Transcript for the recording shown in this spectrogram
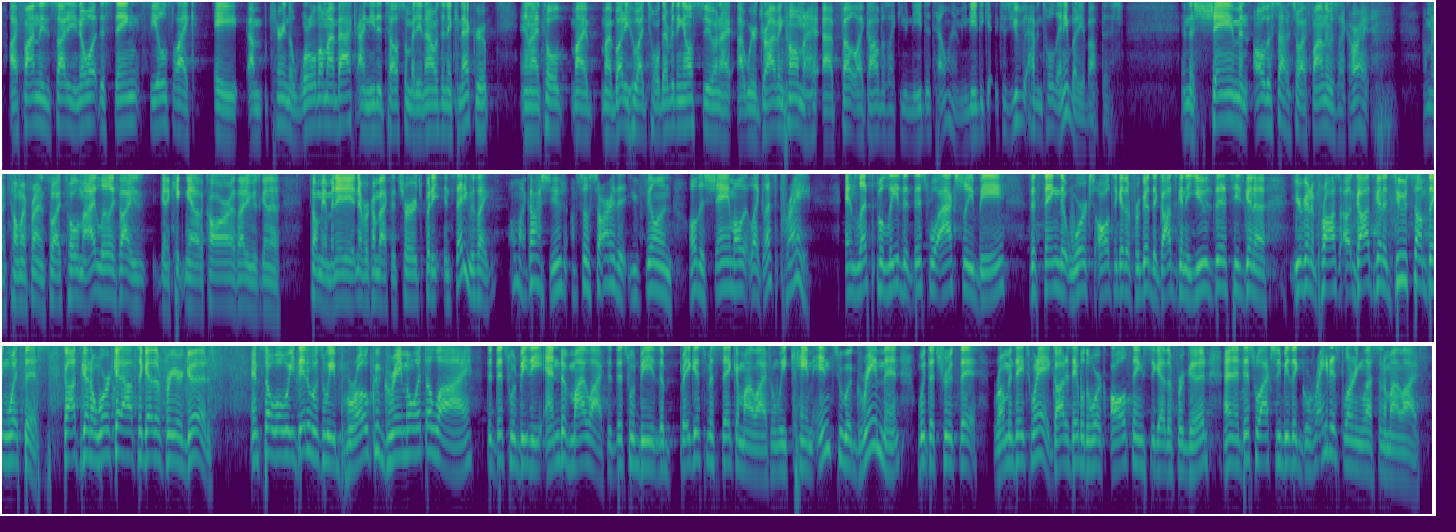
I finally decided, you know what, this thing feels like a I'm carrying the world on my back. I need to tell somebody. And I was in a connect group, and I told my my buddy who I told everything else to, and I, I we were driving home, and I, I, felt like God was like, you need to tell him. You need to get because you haven't told anybody about this and the shame and all this stuff. And so I finally was like, all right, I'm gonna tell my friend." So I told him, I literally thought he was gonna kick me out of the car. I thought he was gonna tell me I'm an idiot, never come back to church. But he, instead, he was like, oh my gosh, dude, I'm so sorry that you're feeling all this shame. All that. Like, let's pray. And let's believe that this will actually be the thing that works all together for good. That God's gonna use this. He's gonna, you're gonna process, uh, God's gonna do something with this. God's gonna work it out together for your good. And so what we did was we broke agreement with the lie that this would be the end of my life, that this would be the biggest mistake of my life. And we came into agreement with the truth that Romans 8 28, God is able to work all things together for good, and that this will actually be the greatest learning lesson of my life.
